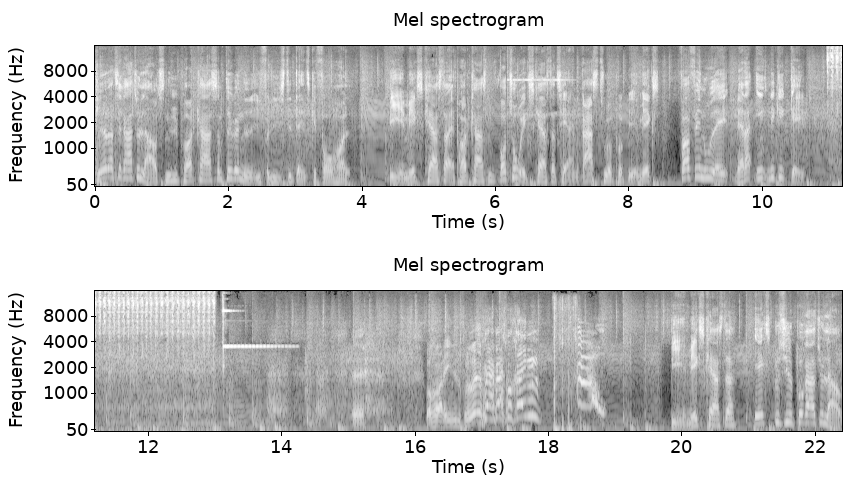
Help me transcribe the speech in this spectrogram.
Glæder dig til Radio Louds nye podcast, som dykker ned i forliste danske forhold. BMX-kærester er podcasten, hvor to ekskærester tager en resttur på BMX for at finde ud af, hvad der egentlig gik galt. Øh, hvorfor var det egentlig, du forlod? Pas på grenen! Au! BMX-kærester, eksklusivt på Radio Loud.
